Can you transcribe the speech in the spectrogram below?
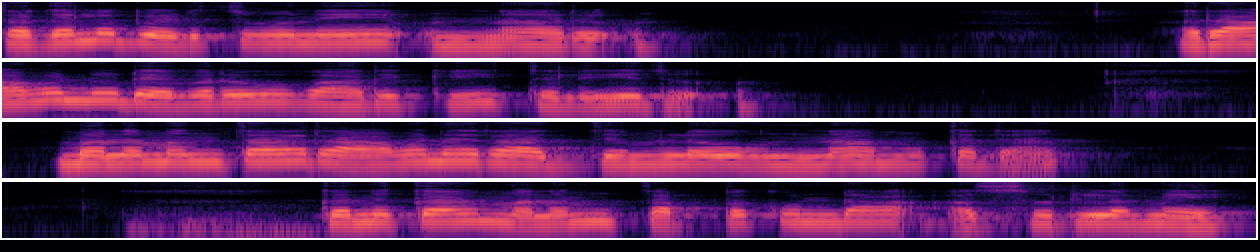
తగలబెడుతూనే ఉన్నారు. రావణుడెవరో వారికి తెలియదు. మనమంతా రావణ రాజ్యంలో ఉన్నాము కదా కనుక మనం తప్పకుండా అసురులమే.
